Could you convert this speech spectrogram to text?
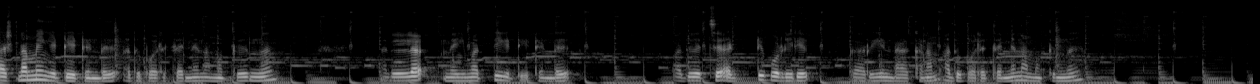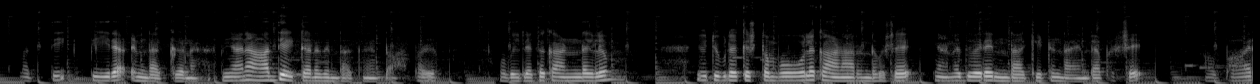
കഷ്ണം മീൻ കിട്ടിയിട്ടുണ്ട്. അതുപോലെ തന്നെ നമുക്ക് ഇന്ന് നല്ല നെയ്മത്തി കിട്ടിയിട്ടുണ്ട്. അത് വെച്ച് അടിപൊളി ഒരു കറി ഉണ്ടാക്കണം. അതുപോലെ തന്നെ നമുക്കിന്ന് മത്തി പീര ഉണ്ടാക്കുകയാണ്. അപ്പം ഞാൻ ആദ്യമായിട്ടാണ് ഇത് ഉണ്ടാക്കുന്നത് കേട്ടോ. അപ്പോൾ മൊബൈലിലൊക്കെ കാണുന്നെങ്കിലും യൂട്യൂബിലൊക്കെ ഇഷ്ടംപോലെ കാണാറുണ്ട്. പക്ഷേ ഞാനിതുവരെ ഉണ്ടാക്കിയിട്ടുണ്ടായിരുന്നില്ല. പക്ഷേ അപാര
